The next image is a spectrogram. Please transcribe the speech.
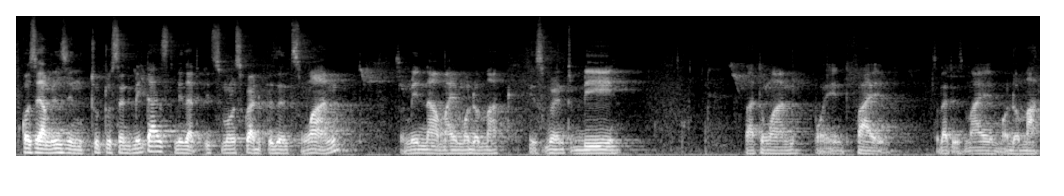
Because I'm using 2 2 centimeters, it means that each small square represents 1. So mean now my model mark is going to be 31.5. So that is my model mark.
